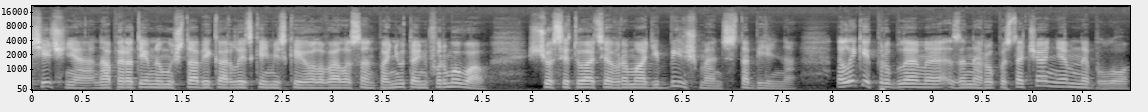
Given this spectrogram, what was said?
січня на оперативному штабі Карлицький міський голова Олександр Панюта інформував, що ситуація в громаді більш-менш стабільна. Великих проблем з енергопостачанням не було.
